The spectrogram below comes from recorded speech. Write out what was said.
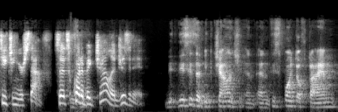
teaching your staff. So it's quite a mm-hmm. big challenge, isn't it? This is a big challenge and, at this point of time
